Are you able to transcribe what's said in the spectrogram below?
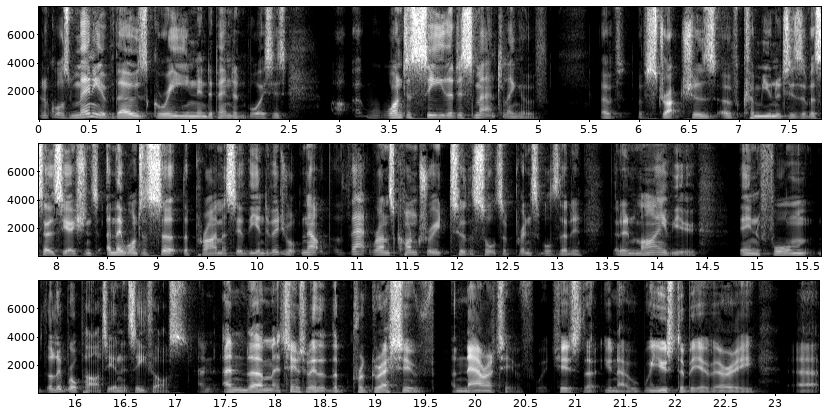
And of course, many of those green independent voices uh, want to see the dismantling of, of, of, structures, of communities, of associations, and they want to assert the primacy of the individual. Now, that runs contrary to the sorts of principles that, in, that in my view, inform the Liberal Party and its ethos. And, and um, it seems to me that the progressive narrative, which is that, you know, we used to be a very uh,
